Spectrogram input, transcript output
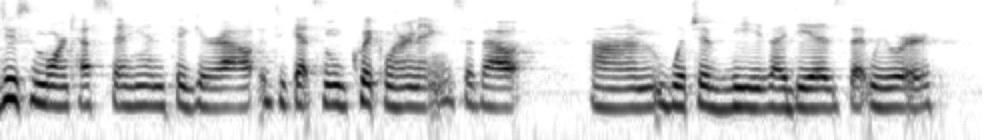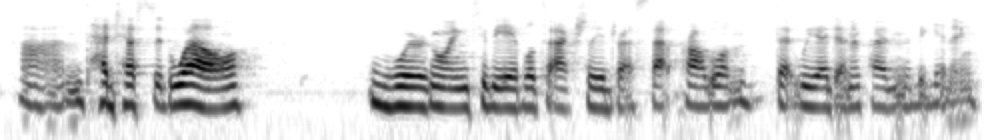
do some more testing and figure out to get some quick learnings about um, which of these ideas that we were um, had tested well were going to be able to actually address that problem that we identified in the beginning.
